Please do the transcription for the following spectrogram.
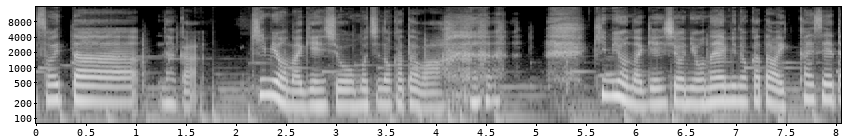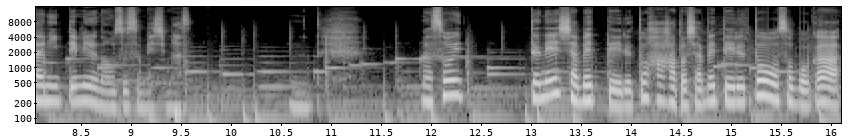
そういったなんか奇妙な現象をお持ちの方は 奇妙な現象にお悩みの方は一回整体に行ってみるのをおすすめします。うんまあ、そういっってね喋っていると母と喋っていると祖母が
